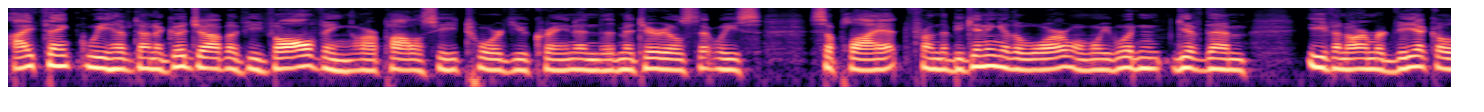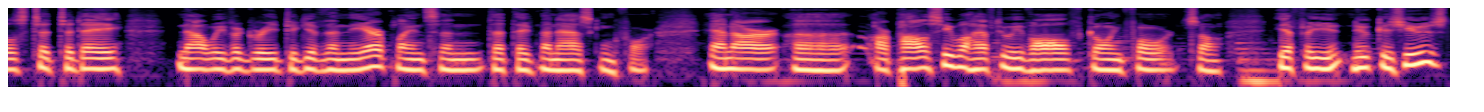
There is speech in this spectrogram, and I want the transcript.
I think we have done a good job of evolving our policy toward Ukraine and the materials that we s- supply it from the beginning of the war when we wouldn't give them even armored vehicles to today now we've agreed to give them the airplanes and, that they've been asking for. And our uh, our policy will have to evolve going forward. So if a nuke is used,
